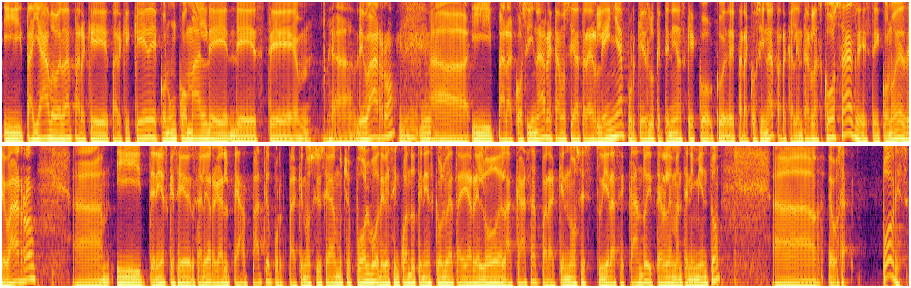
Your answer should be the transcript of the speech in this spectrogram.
y tallado, ¿verdad? Para que, para que quede con un comal de, de este Ah, de barro ah, y para cocinar estamos a traer leña porque es lo que tenías que eh, para cocinar para calentar las cosas este con ollas de barro ah, y tenías que salir a regar el patio para que no se hiciera mucho polvo. De vez en cuando tenías que volver a tallar el lodo de la casa para que no se estuviera secando y tenerle mantenimiento. O sea pobres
